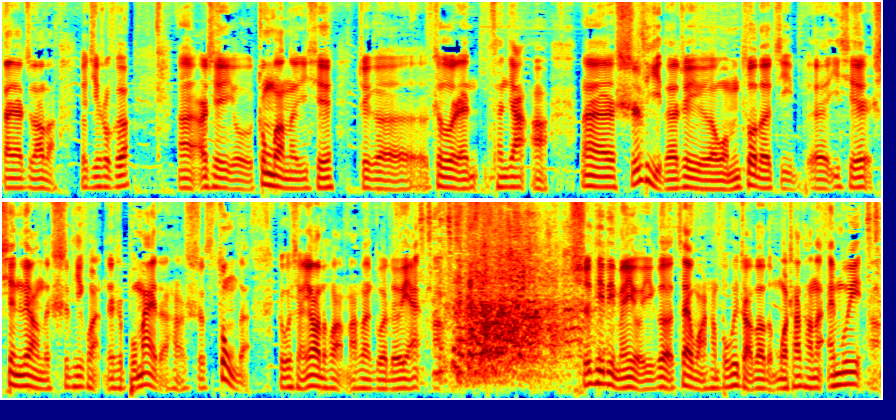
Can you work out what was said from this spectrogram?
大家知道的有几首歌。啊，而且有重磅的一些这个制作人参加啊。那实体的这个我们做的几呃一些限量的实体款，那是不卖的哈，是送的。如果想要的话，麻烦给我留言啊。实体里面有一个在网上不会找到的抹茶糖的 MV 啊。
